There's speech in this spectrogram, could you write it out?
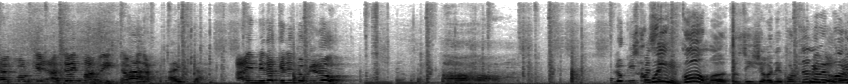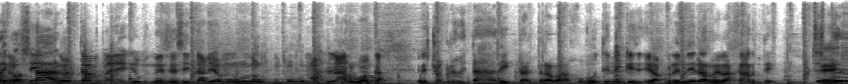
Ah, porque allá hay más vista, Ah, mira. ahí está. Ay, mira qué lindo quedó. Ah. Lo que Son pasa muy es que- incómodos estos sillones, ¿por qué no me puedo bueno, sí, recostar? no están, eh, necesitaríamos uno un poco más largo acá. Eh, Yo creo que estás adicta al trabajo. Vos tenés que aprender a relajarte. Yo ¿eh? estoy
